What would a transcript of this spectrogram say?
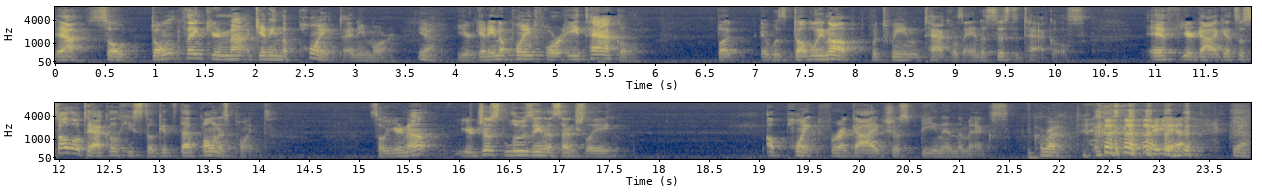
yeah, so don't think you're not getting the point anymore. Yeah. You're getting a point for a tackle, but it was doubling up between tackles and assisted tackles. If your guy gets a solo tackle, he still gets that bonus point. So you're not you're just losing essentially a point for a guy just being in the mix. Correct. yeah. Yeah.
